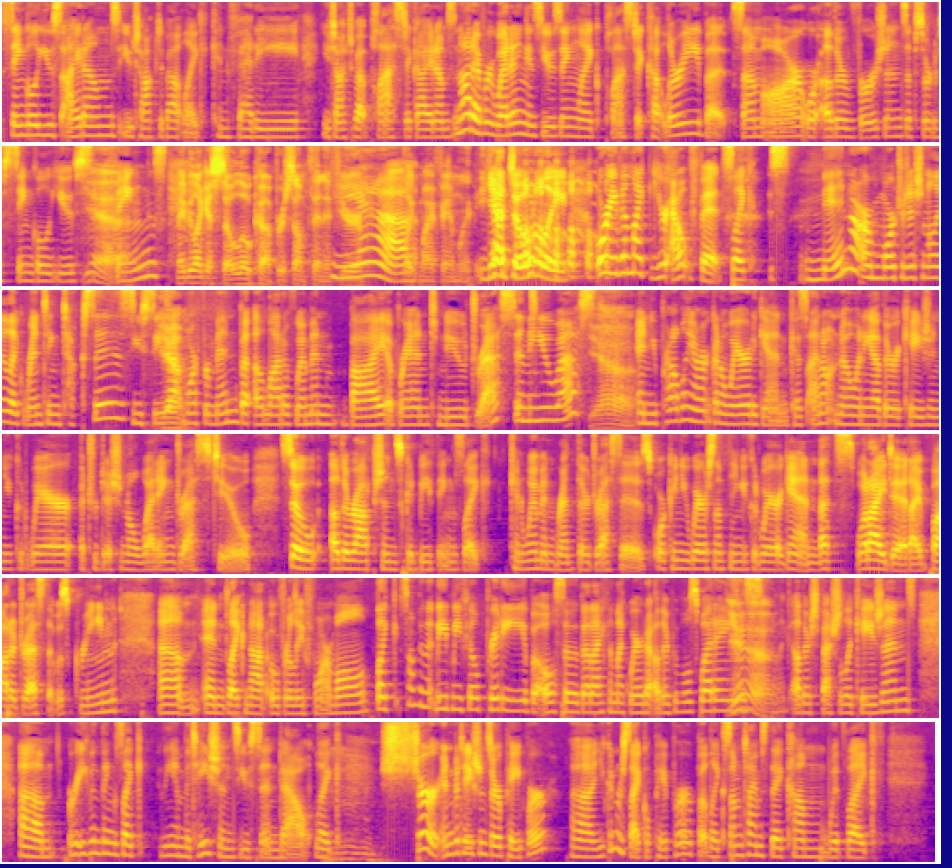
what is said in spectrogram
single use items you talked about like confetti you talked about plastic items not every wedding is using like plastic cutlery but some are or other versions of sort of single use yeah. things Maybe like a solo cup or something if you're Yeah. like my family. Yeah, totally. or even like your outfits. Like s- men are more traditionally like renting tuxes. You see Yeah. that more for men, but a lot of women buy a brand new dress in the US. Yeah. And you probably aren't going to wear it again because I don't know any other occasion you could wear a traditional wedding dress to. So other options could be things like can women rent their dresses or can you wear something you could wear again that's what i did i bought a dress that was green um, and like not overly formal like something that made me feel pretty but also that i can like wear to other people's weddings Yeah. or, like other special occasions um, or even things like the invitations you send out like Mm. sure invitations are paper uh, you can recycle paper but like sometimes they come with like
